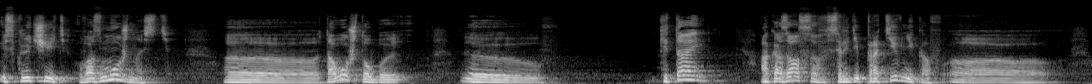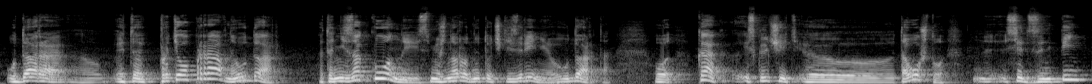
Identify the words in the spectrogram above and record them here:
исключить возможность э, того, чтобы э, Китай оказался среди противников удара, это противоправный удар, это незаконный с международной точки зрения удар-то. Вот. Как исключить э, того, что Си Цзиньпинь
